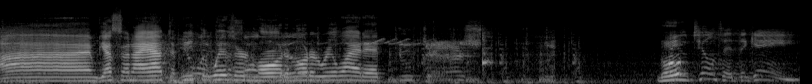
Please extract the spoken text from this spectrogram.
I'm guessing I have to beat the wizard mode in order to relight it. You tilted the game.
